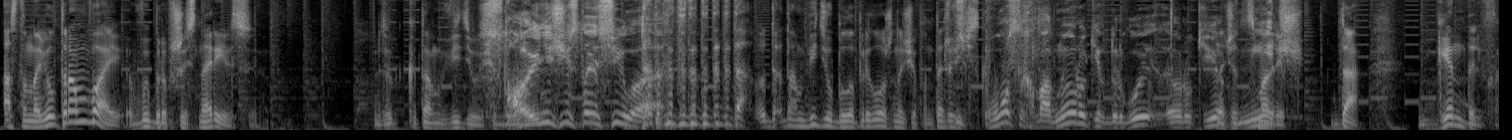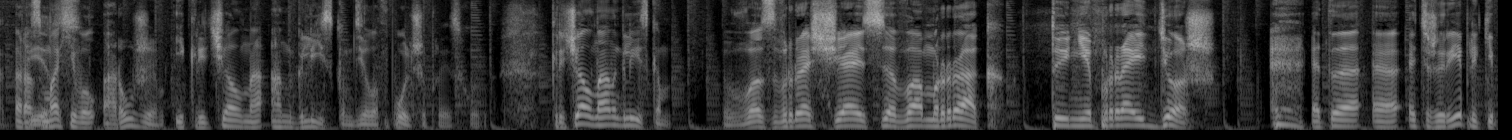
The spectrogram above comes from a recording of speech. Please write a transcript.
остановил трамвай, выбравшись на рельсы. Там видео еще было. Стой, нечистая сила! Да-да-да-да-да-да. Да, Там видео было приложено еще То есть фантастическое. посох в одной руке, в другой э, руке Значит, меч. смотри. Да. Гэндальф Капец. размахивал оружием и кричал на английском. Дело в Польше происходит. Кричал на английском. «Возвращайся во мрак! Ты не пройдешь!» Это э, эти же реплики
